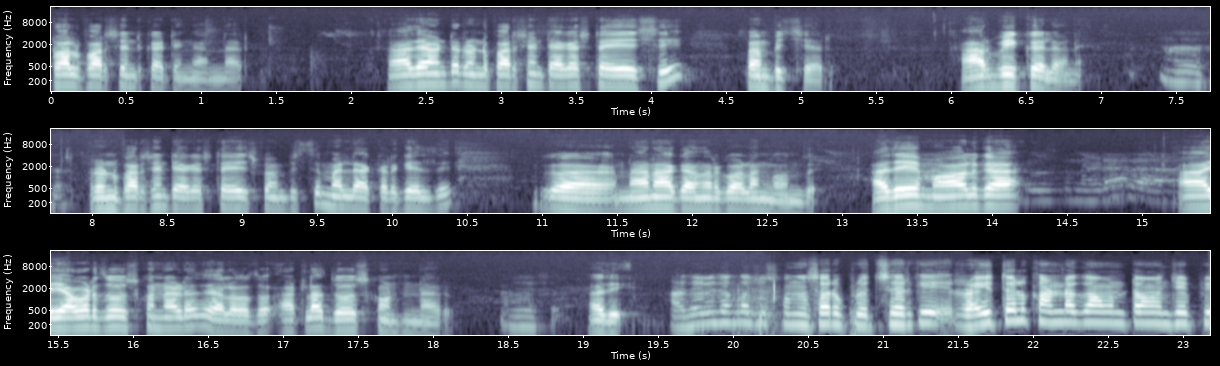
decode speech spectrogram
ట్వెల్వ్ పర్సెంట్ కటింగ్ అన్నారు. అదేమంటే రెండు పర్సెంట్ ఎగస్ట్రా వేసి పంపించారు. ఆర్బీకేలోనే. రెండు పర్సెంట్ ఎక్స్ట్రా వేసి పంపిస్తే మళ్ళీ అక్కడికి వెళ్తే నానా గందరగోళంగా ఉంది. అదే మామూలుగా ఎవడు దోసుకున్నాడో తెలవదు. అట్లా దోసుకుంటున్నారు. అది. అదేవిధంగా చూసుకుందాం సార్ ఇప్పుడు వచ్చేసరికి రైతులకు అండగా ఉంటామని చెప్పి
